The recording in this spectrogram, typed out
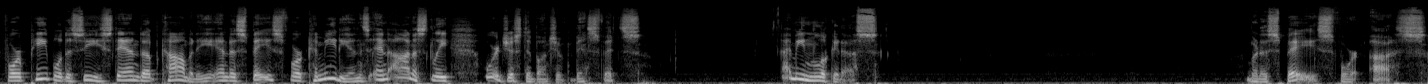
for people to see stand up comedy and a space for comedians, and honestly, we're just a bunch of misfits. I mean, look at us. But a space for us.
